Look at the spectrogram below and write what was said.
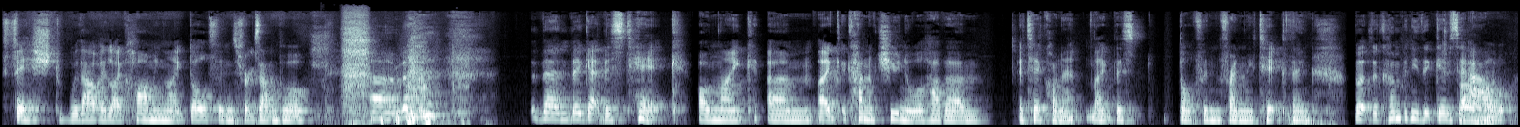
fished without it like harming like dolphins, for example, um, then they get this tick on like um, like a can of tuna will have um, a tick on it, like this dolphin friendly tick thing. But the company that gives it Oh, out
